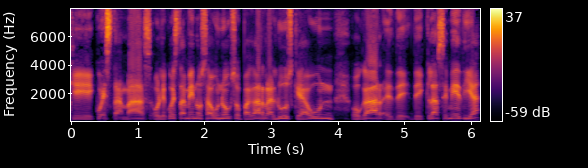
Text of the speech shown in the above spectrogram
que cuesta más o le cuesta menos a un OXO pagar la luz que a un hogar eh, de, clase media,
